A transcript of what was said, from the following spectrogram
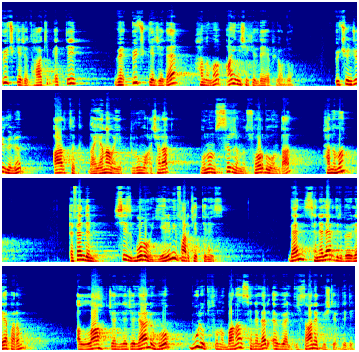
Üç gece takip etti ve üç gecede hanımı aynı şekilde yapıyordu. Üçüncü günü artık dayanamayıp durumu açarak bunun sırrını sorduğunda hanımı Efendim siz bunu yeni mi fark ettiniz? Ben senelerdir böyle yaparım. Allah Celle Celaluhu bu lütfunu bana seneler evvel ihsan etmiştir dedi.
